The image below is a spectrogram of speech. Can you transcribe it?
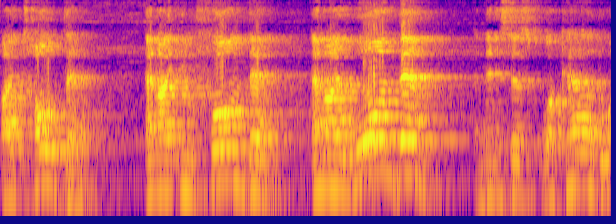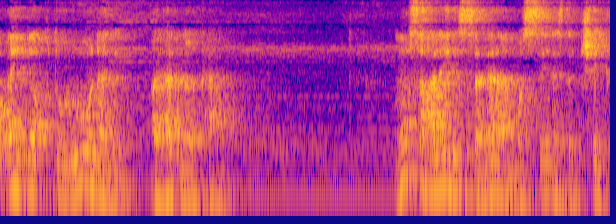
I told them and I informed them and I warned them and then he says, وَكَادُوا أَن يَقْتُلُونَنِي I had no power. Musa alayhi salam was seen as the chief.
